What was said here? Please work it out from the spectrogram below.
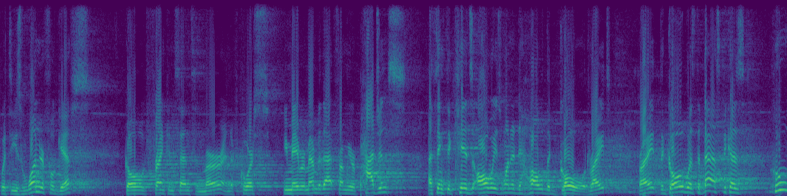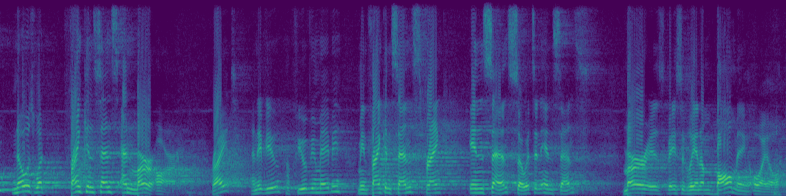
with these wonderful gifts gold, frankincense, and myrrh. And of course, you may remember that from your pageants. I think the kids always wanted to hold the gold, right? Right? The gold was the best because who knows what frankincense and myrrh are? Right? Any of you? A few of you maybe? I mean, frankincense, frank incense, so it's an incense. Myrrh is basically an embalming oil.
